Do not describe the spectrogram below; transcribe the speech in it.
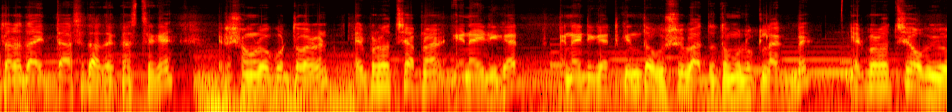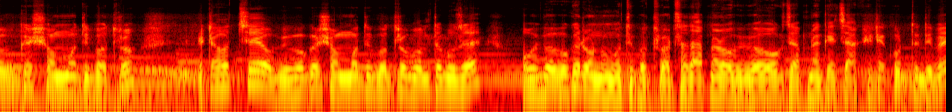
যারা দায়িত্বে আছে, তাদের কাছ থেকে এটা সংগ্রহ করতে পারবেন। এরপর হচ্ছে আপনার এনআইডি কার্ড। এনআইডি কার্ড কিন্তু অবশ্যই বাধ্যতামূলক লাগবে। এরপর হচ্ছে অভিভাবকের সম্মতিপত্র। এটা হচ্ছে অভিভাবকের সম্মতিপত্র বলতে বোঝায় অভিভাবকের অনুমতিপত্র, অর্থাৎ আপনার অভিভাবক যে আপনাকে চাকরিটা করতে দিবে,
